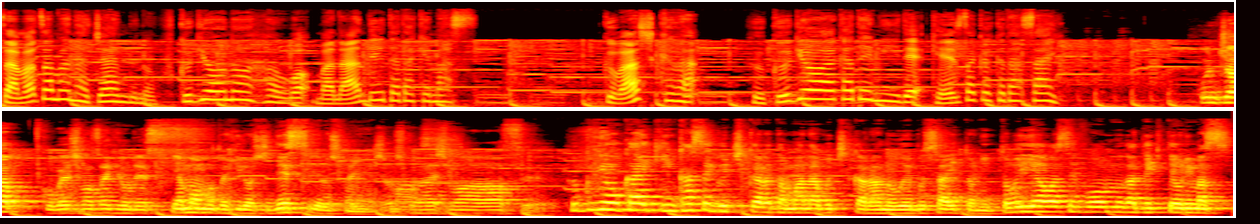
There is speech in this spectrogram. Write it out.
さまざまなジャンルの副業ノウハウを学んでいただけます詳しくは「副業アカデミー」で検索くださいこんにちは、小林正弘です。山本博史です。よろしくお願いします。よろしくお願いします。副業解禁稼ぐ力と学ぶ力のウェブサイトに問い合わせフォームができております。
